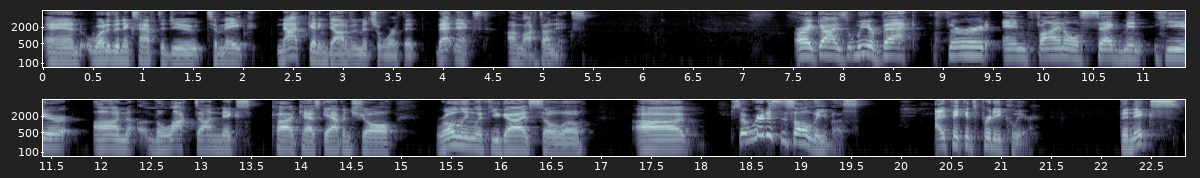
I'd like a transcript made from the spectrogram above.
and what do the Knicks have to do to make not getting Donovan Mitchell worth it? That next on Locked On Knicks. All right, guys, we are back. Third and final segment here on the Locked On Knicks podcast. Gavin Shaw rolling with you guys solo. Uh, so, where does this all leave us? I think it's pretty clear. The Knicks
